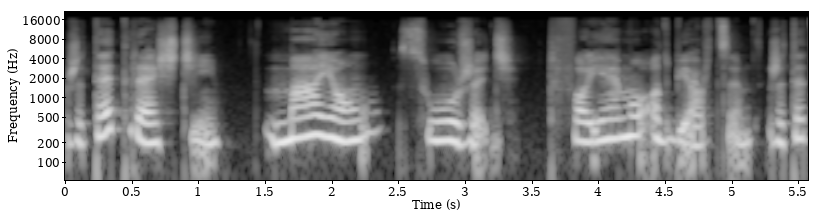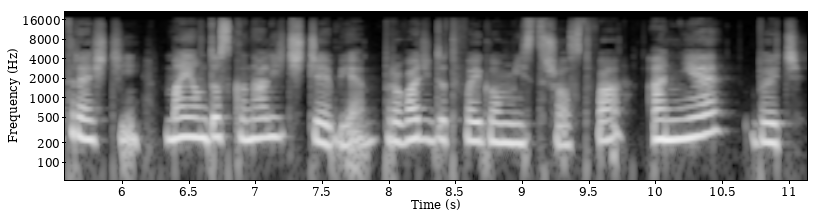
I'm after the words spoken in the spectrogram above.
że te treści mają służyć Twojemu odbiorcy, że te treści mają doskonalić Ciebie, prowadzić do Twojego mistrzostwa, a nie być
